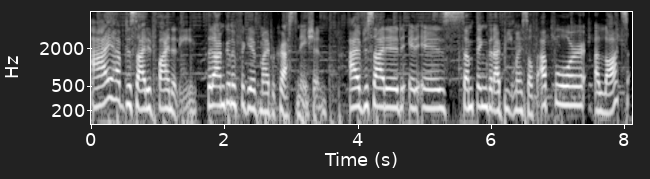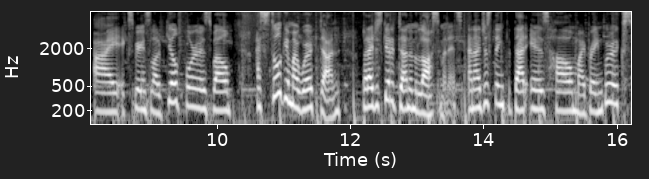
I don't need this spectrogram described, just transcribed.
I have decided finally that I'm going to forgive my procrastination. I've decided it is something that I beat myself up for a lot. I experience a lot of guilt for it as well. I still get my work done, but I just get it done in the last minute. And I just think that that is how my brain works.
